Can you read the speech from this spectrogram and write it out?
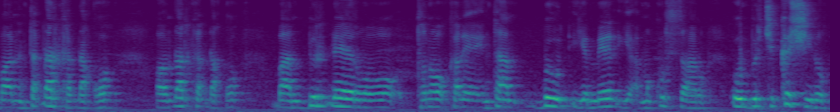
baan inta dharka dhaqo oon dharka dhaqo baan bir dheer oo tanoo kale intaan bood iyo meel iyo ama kur saaro oon birji ka shido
